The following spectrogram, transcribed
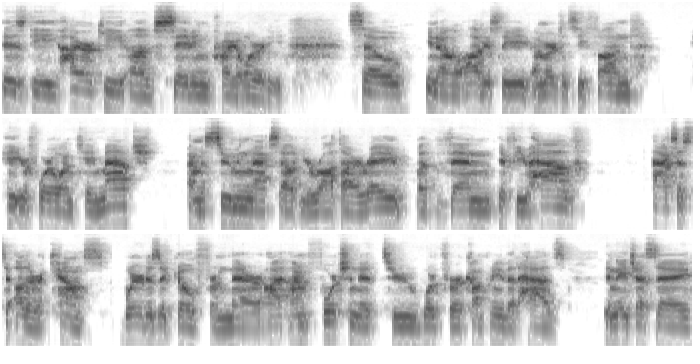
is the hierarchy of saving priority? So, you know, obviously, emergency fund, hit your 401k match. I'm assuming max out your Roth IRA, but then if you have access to other accounts, where does it go from there? I, am fortunate to work for a company that has an HSA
